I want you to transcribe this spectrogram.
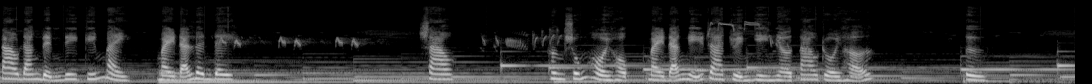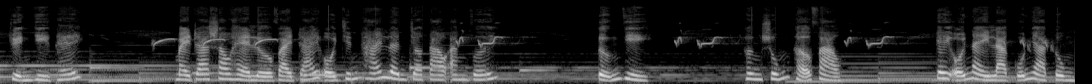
Tao đang định đi kiếm mày, mày đã lên đây. Sao? Hưng súng hồi hộp, mày đã nghĩ ra chuyện gì nhờ tao rồi hở? Ừ. Chuyện gì thế? Mày ra sau hè lựa vài trái ổi chín hái lên cho tao ăn với. Tưởng gì? Hưng súng thở vào. Cây ổi này là của nhà Tùng,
